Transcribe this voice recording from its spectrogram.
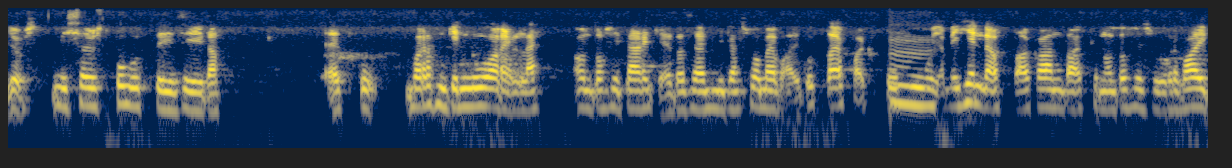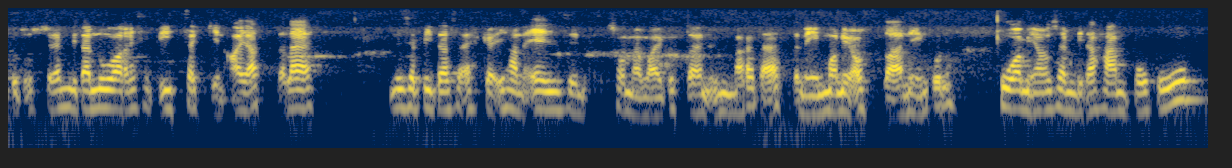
just, missä just puhuttiin siitä, että kun varsinkin nuorille on tosi tärkeää se, mitä somevaikuttajat vaikka puhuu mm. ja mihin ne ottaa kantaa, että on tosi suuri vaikutus siihen, mitä nuori itsekin ajattelee niin se pitäisi ehkä ihan ensin somevaikuttajan ymmärtää, että niin moni ottaa niin kuin huomioon sen, mitä hän puhuu.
